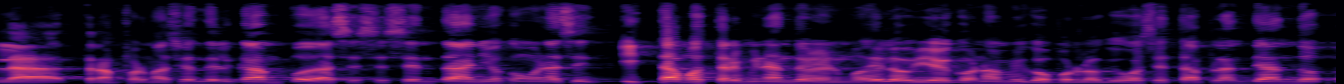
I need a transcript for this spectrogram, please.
la, transformación del campo de hace 60 años, como nace, y estamos terminando en el modelo bioeconómico por lo que vos estás planteando,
